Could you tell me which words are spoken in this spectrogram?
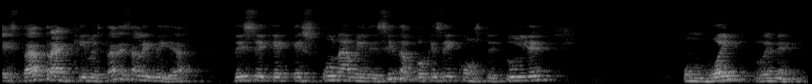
estar tranquilo, estar esa alegría, dice que es una medicina porque se constituye un buen remedio.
